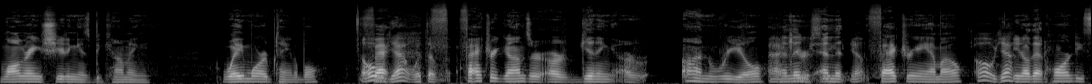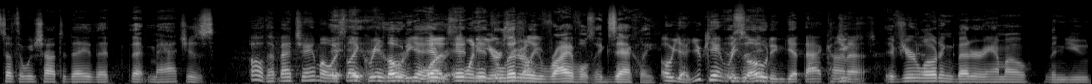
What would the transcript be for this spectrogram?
Long range shooting is becoming way more obtainable. oh Fac- yeah, with the F- factory guns are, are getting are unreal, and then Accuracy, and then yep. factory ammo. oh yeah, You know that Hornady stuff that we shot today. That that matches. oh that match ammo. is like it- reloading yeah, it- was it, 20 it years literally ago. rivals exactly. Oh yeah, you can't reload and get that kind of. if you're loading better ammo, then you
